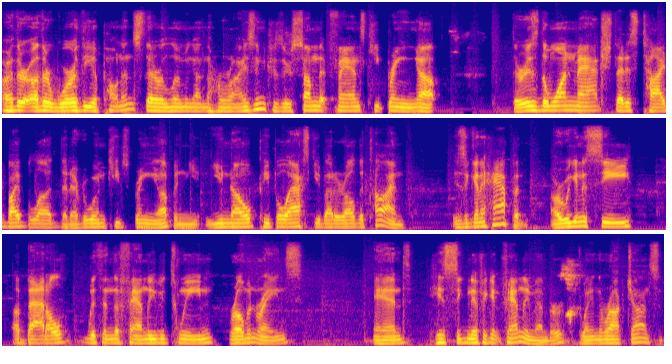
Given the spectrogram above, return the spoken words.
Are there other worthy opponents that are looming on the horizon? Because there's some that fans keep bringing up. There is the one match that is tied by blood that everyone keeps bringing up, and you, you know people ask you about it all the time. Is it going to happen? Are we going to see a battle within the family between Roman Reigns and his significant family member, Dwayne The Rock Johnson.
